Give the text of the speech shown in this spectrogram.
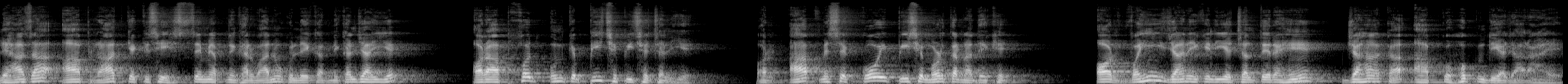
لہذا آپ رات کے کسی حصے میں اپنے گھر والوں کو لے کر نکل جائیے اور آپ خود ان کے پیچھے پیچھے چلیے اور آپ میں سے کوئی پیچھے مڑ کر نہ دیکھے اور وہیں جانے کے لیے چلتے رہیں جہاں کا آپ کو حکم دیا جا رہا ہے۔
